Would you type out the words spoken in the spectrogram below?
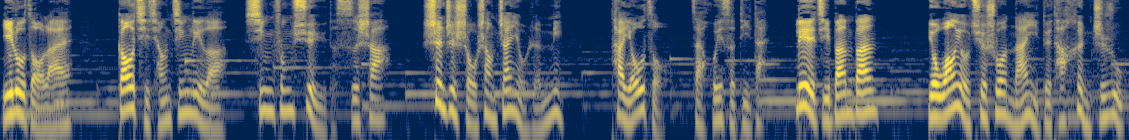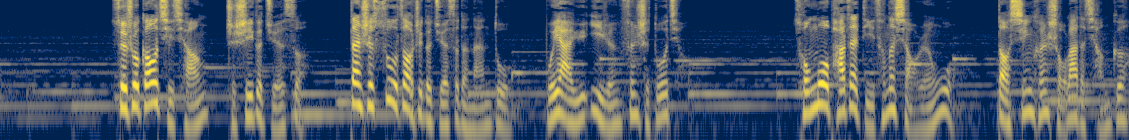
一路走来，高启强经历了腥风血雨的厮杀，甚至手上沾有人命。他游走在灰色地带，劣迹斑斑。有网友却说难以对他恨之入骨。虽说高启强只是一个角色，但是塑造这个角色的难度不亚于一人分饰多角。从摸爬在底层的小人物，到心狠手辣的强哥，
